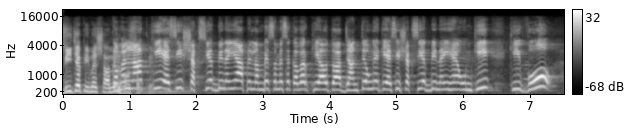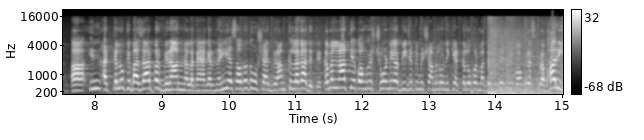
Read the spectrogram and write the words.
बीजेपी में शामिल हो कमलनाथ की ऐसी शख्सियत भी नहीं है आपने लंबे समय से कवर किया हो तो आप जानते होंगे कि ऐसी शख्सियत भी नहीं है उनकी कि वो आ, इन अटकलों के बाज़ार पर विराम न लगाएँ। अगर नहीं ऐसा होता तो वो शायद विराम के लगा देते। कमलनाथ के कांग्रेस छोड़ने और बीजेपी में शामिल होने की अटकलों पर मध्य प्रदेश के कांग्रेस प्रभारी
